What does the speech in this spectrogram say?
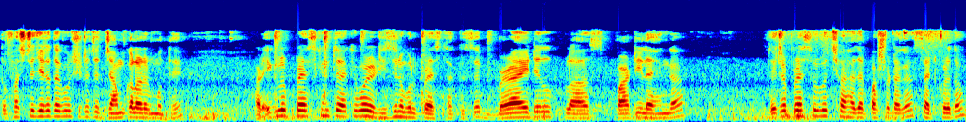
তো ফার্স্টে যেটা দেখাবো সেটা হচ্ছে জাম কালারের মধ্যে। আর এগুলোর প্রাইস কিন্তু একেবারে রিজনেবল প্রাইস থাকতেছে ব্রাইডাল প্লাস পার্টি লেহেঙ্গা। তো এটার প্রাইস পড়বে ছয় হাজার পাঁচশো টাকা সেট করে দাও।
